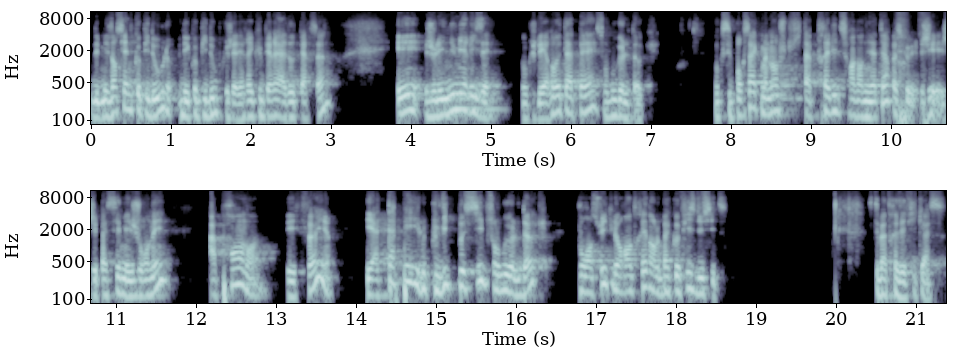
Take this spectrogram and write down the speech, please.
mes anciennes copies doubles, des copies doubles que j'avais récupérées à d'autres personnes, et je les numérisais. Donc je les retapais sur Google Doc. Donc c'est pour ça que maintenant je tape très vite sur un ordinateur parce que j'ai passé mes journées à prendre des feuilles et à taper le plus vite possible sur le Google Doc pour ensuite le rentrer dans le back-office du site. C'était pas très efficace.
